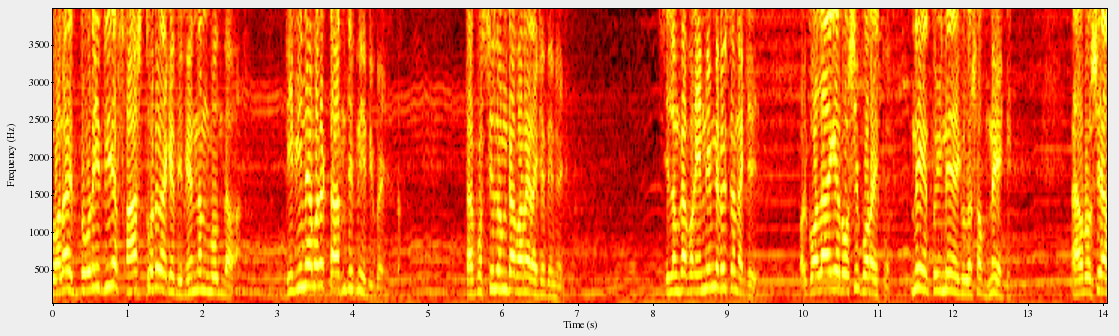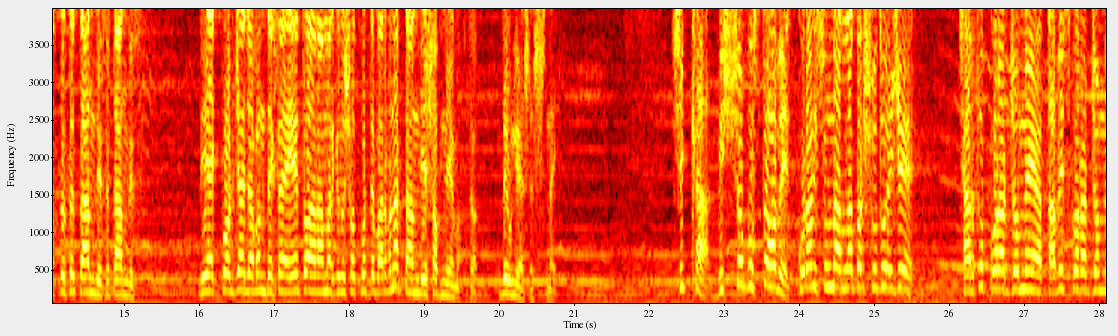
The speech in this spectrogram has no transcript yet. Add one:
গলায় দড়ি দিয়ে ফাঁস ধরে রেখে দিবে। এর নাম লোন দেওয়া। দিবি না বলে টান দিয়ে নিয়ে নিবে। তারপর শ্রীলঙ্কা বানায় রেখে দিবে। শ্রীলঙ্কা এমনি এমনি হয়েছে নাকি? ওর গলায় আগে রশি পরাইছে। নে তুই নে এগুলো সব নে। রশি আস্তে আস্তে টান দিয়েছে টান দিয়েছে দিয়ে এক পর্যায়ে যখন দেখছে এ তো আর আমার কিছু শোধ করতে পারবে না টান দিয়ে সব নিয়ে নাও। যাও, দেউলিয়া শেষ নাই। শিক্ষা বিশ্ব বুঝতে হবে। কোরআন সুন্না আল্লাহ পাক শুধু এই যে ছাড়ফুক করার জন্য আর তাবিজ করার জন্য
